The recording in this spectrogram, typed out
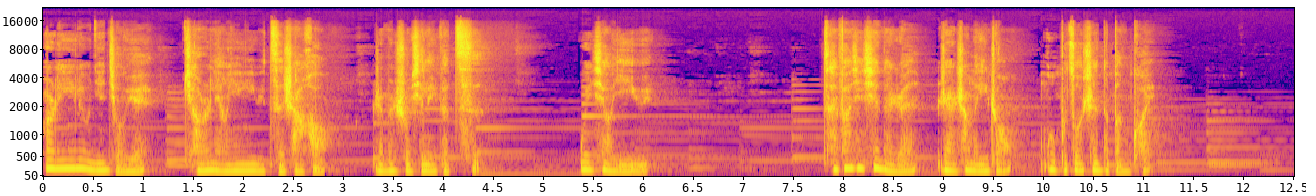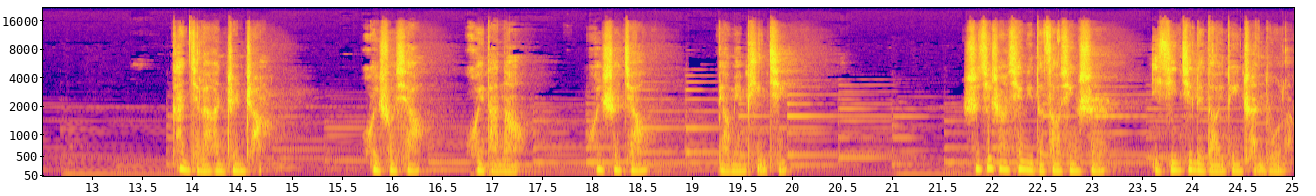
二零一六年九月，乔任梁因抑郁自杀后，人们熟悉了一个词——微笑抑郁。才发现现代人染上了一种默不作声的崩溃。看起来很正常，会说笑，会打闹，会社交，表面平静，实际上心里的糟心事已经积累到一定程度了。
